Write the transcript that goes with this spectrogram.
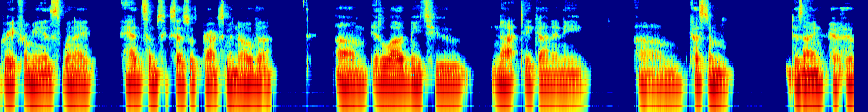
great for me is when I had some success with Proxima Nova. Um, it allowed me to not take on any um, custom design uh, uh,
